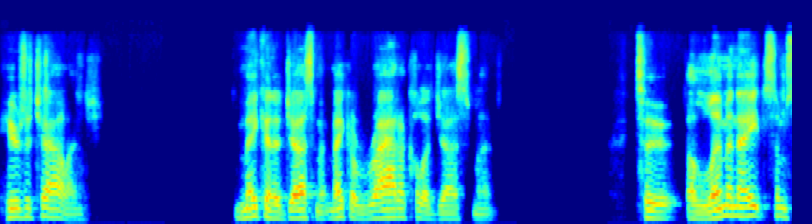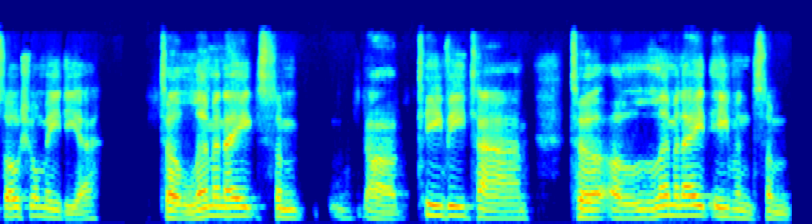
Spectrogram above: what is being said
Here's a challenge make an adjustment, make a radical adjustment to eliminate some social media, to eliminate some uh, TV time, to eliminate even some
